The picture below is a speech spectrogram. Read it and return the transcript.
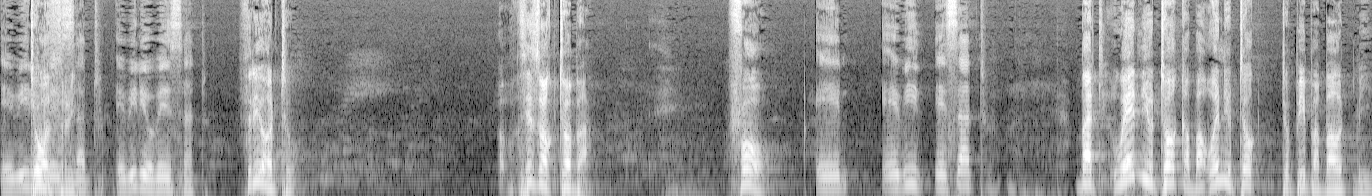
ebiri Two or oba three. esatu ebiri oba esatu Three or two? This October. Four. Eh, e- ebi- esatu eh, But when you talk about, when you talk to people about me,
